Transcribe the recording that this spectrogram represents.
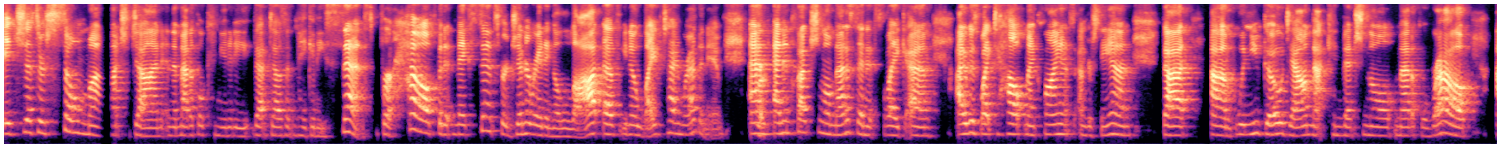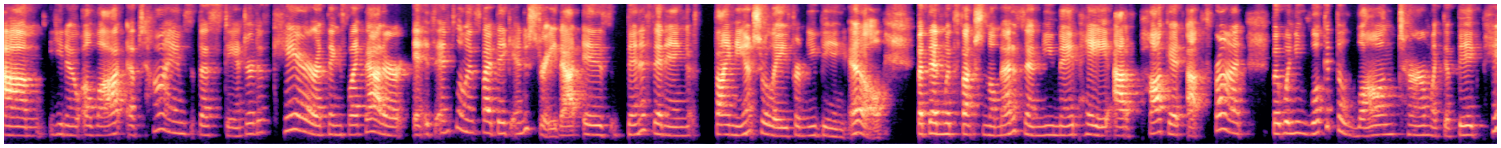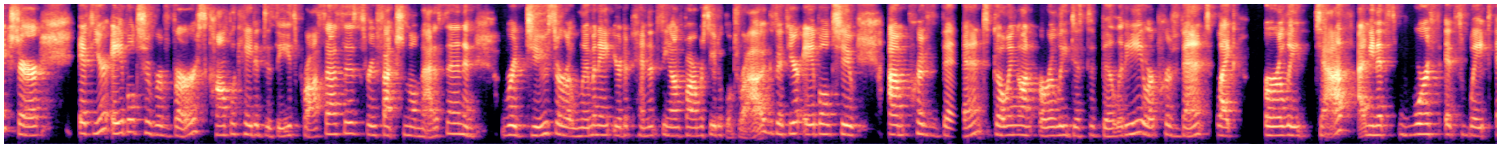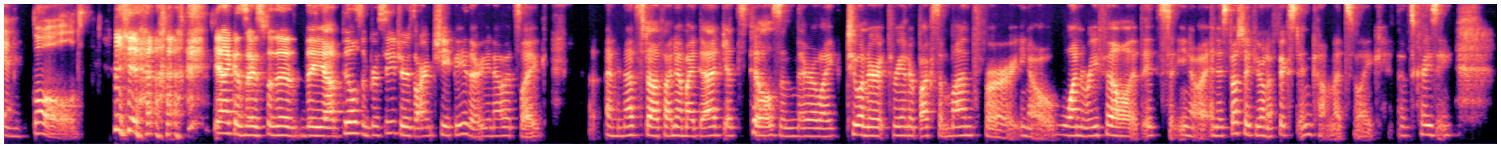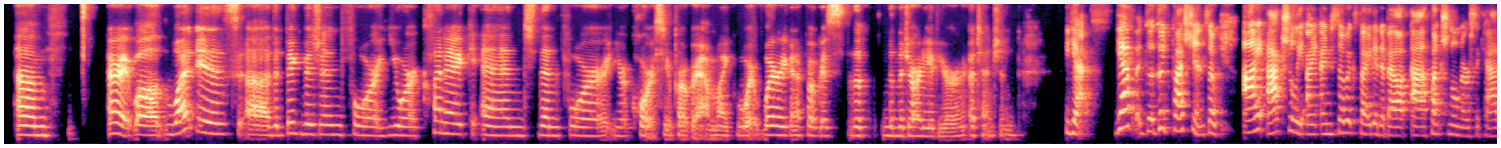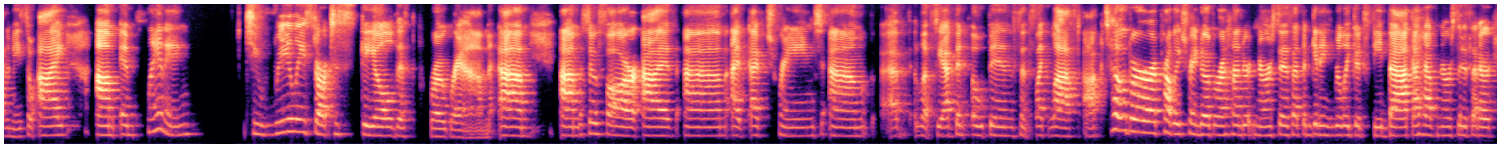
it's just there's so much done in the medical community that doesn't make any sense for health but it makes sense for generating a lot of you know lifetime revenue. And and in functional medicine it's like um, i always like to help my clients understand that um, when you go down that conventional medical route, um, you know, a lot of times the standard of care and things like that are it's influenced by big industry that is benefiting financially from you being ill. But then with functional medicine, you may pay out of pocket up front. But when you look at the long term, like the big picture, if you're able to reverse complicated disease processes through functional medicine and reduce or eliminate your dependency on pharmaceutical drugs, if you're able to um, prevent going on early disability or prevent like early death, I mean, it's worth its weight in gold. yeah, yeah, because there's the the uh, bills and procedures aren't cheap either. You know, it's like I mean, that stuff, I know my dad gets pills and they're like 200, 300 bucks a month for, you know, one refill. It, it's, you know, and especially if you're on a fixed income, that's like, that's crazy. Um, all right. Well, what is uh, the big vision for your clinic and then for your course, your program? Like, where, where are you going to focus the, the majority of your attention? Yes. Yes, good, good question. So I actually I, am so excited about uh, Functional Nurse Academy. So I um, am planning to really start to scale this program. Um, um, so far, I've um, I've, I've trained. Um, I've, let's see, I've been open since like last October. I've probably trained over hundred nurses. I've been getting really good feedback. I have nurses that are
